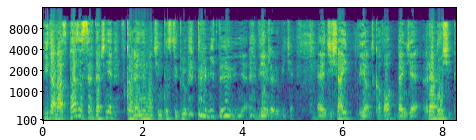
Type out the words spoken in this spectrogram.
Witam Was bardzo serdecznie w kolejnym odcinku z cyklu Prymitywnie. Wiem, że lubicie. E, Dzisiaj wyjątkowo będzie rebusik.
